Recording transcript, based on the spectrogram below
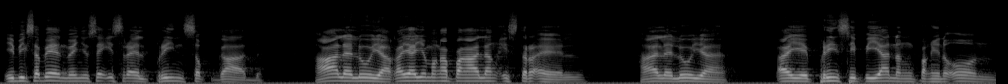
Ibig sabihin, when you say Israel, Prince of God, Hallelujah. Kaya yung mga pangalang Israel, hallelujah, ay prinsipe yan ng Panginoon.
